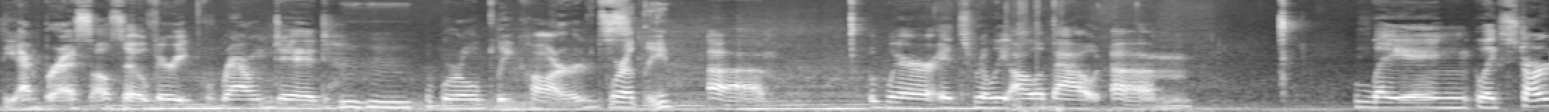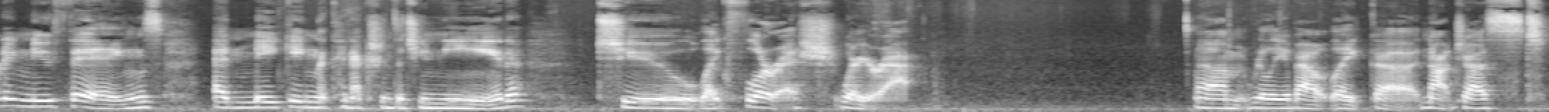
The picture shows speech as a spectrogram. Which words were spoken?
the Empress, also very grounded, worldly cards Worldly. where it's really all about um, laying, like starting new things and making the connections that you need to like flourish where you're at. Um, really about like uh, not just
